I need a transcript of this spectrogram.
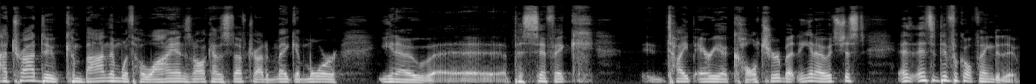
I tried to combine them with Hawaiians and all kinds of stuff, try to make a more, you know, uh, Pacific type area culture. But you know, it's just it's a difficult thing to do.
